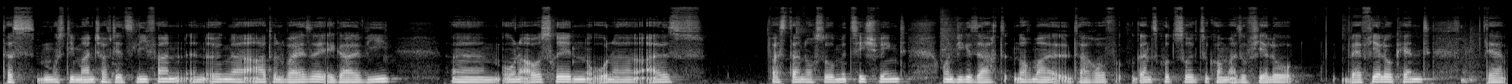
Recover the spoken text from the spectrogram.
Das muss die Mannschaft jetzt liefern, in irgendeiner Art und Weise, egal wie, ähm, ohne Ausreden, ohne alles, was da noch so mit sich schwingt. Und wie gesagt, nochmal darauf ganz kurz zurückzukommen, also Fiello, wer Fiello kennt, der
